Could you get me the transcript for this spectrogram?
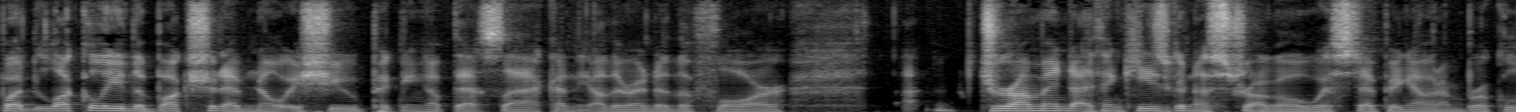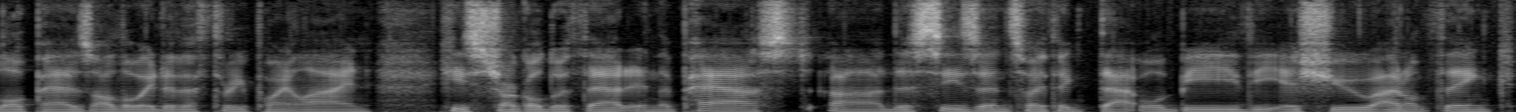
But luckily, the Bucks should have no issue picking up that slack on the other end of the floor. Drummond, I think he's going to struggle with stepping out on Brook Lopez all the way to the three point line. He's struggled with that in the past uh, this season, so I think that will be the issue. I don't think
